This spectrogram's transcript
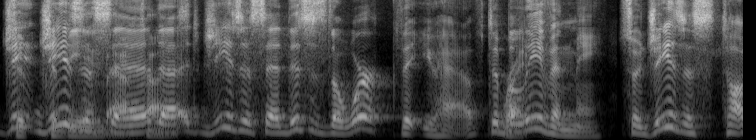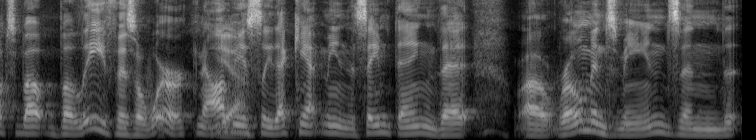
Je- to- to Jesus said, uh. Jesus said, this is the work that you have to believe in me. So Jesus talks about belief as a work. Now, Yeah. obviously, that can't mean the same thing that uh, Romans means and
